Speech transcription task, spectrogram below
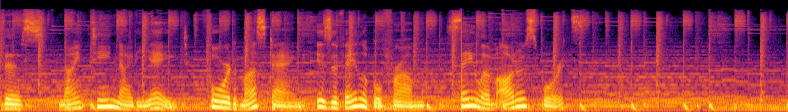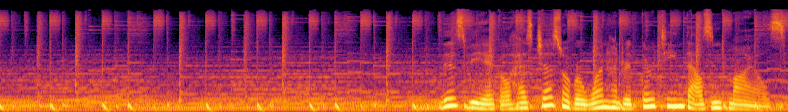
This 1998 Ford Mustang is available from Salem Autosports. This vehicle has just over 113,000 miles.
